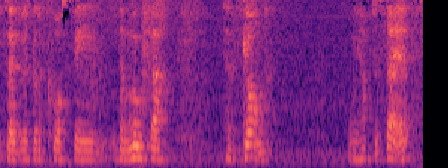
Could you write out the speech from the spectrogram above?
Uh, league table is that, of course, the the Mufa has gone. We have to say it.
